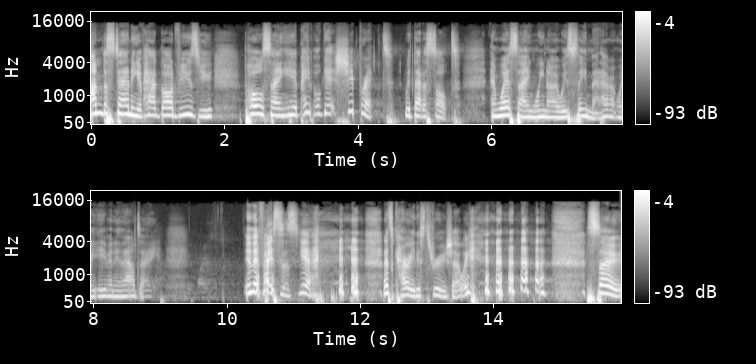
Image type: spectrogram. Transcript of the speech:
understanding of how God views you. Paul's saying here, people get shipwrecked with that assault. And we're saying we know we've seen that, haven't we, even in our day? In their faces, yeah. Let's carry this through, shall we? so,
